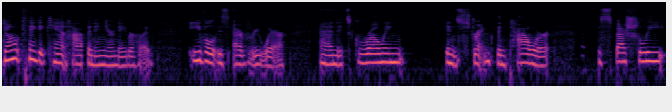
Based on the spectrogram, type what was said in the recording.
Don't think it can't happen in your neighborhood. Evil is everywhere, and it's growing in strength and power, especially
